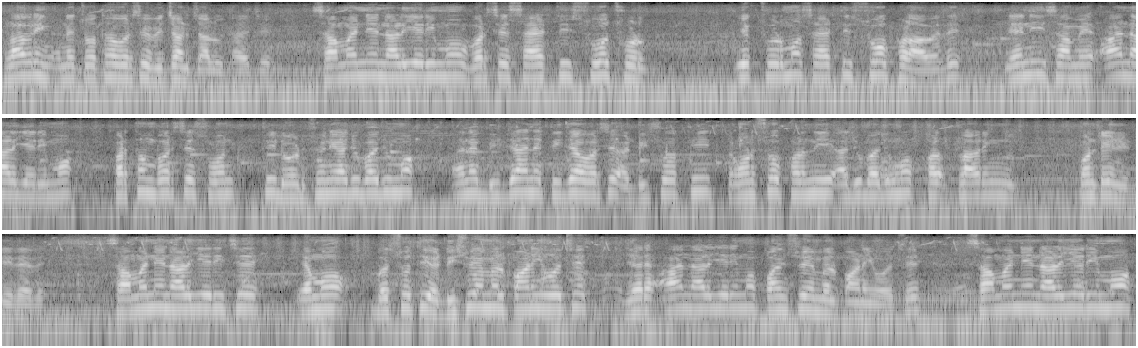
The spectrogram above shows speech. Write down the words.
ફ્લાવરિંગ અને ચોથા વર્ષે વેચાણ ચાલુ થાય છે. સામાન્ય નાળિયેરીમાં વર્ષે સાઠથી સો છોડ, એક છોડમાં સાઠથી સો ફળ આવે છે. એની સામે આ નાળિયેરીમાં પ્રથમ વર્ષે સોથી દોઢસોની આજુબાજુમાં અને બીજા અને ત્રીજા વર્ષે અઢીસોથી ત્રણસો ફળની આજુબાજુમાં ફ્લાવરિંગનું કોન્ટિન્યુટી રહે છે. સામાન્ય નાળિયેરી છે, એમાં બસોથી અઢીસો એમએલ પાણી હોય છે, જ્યારે આ નાળિયેરીમાં પાંચસો એમએલ પાણી હોય છે. સામાન્ય નાળિયેરીમાં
